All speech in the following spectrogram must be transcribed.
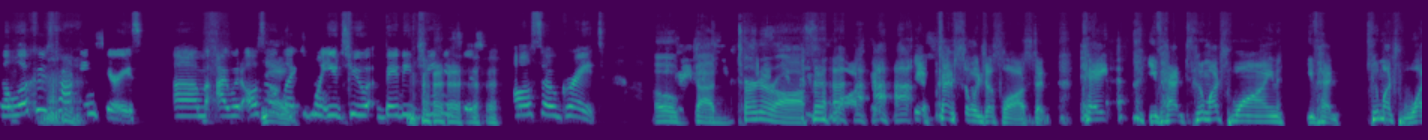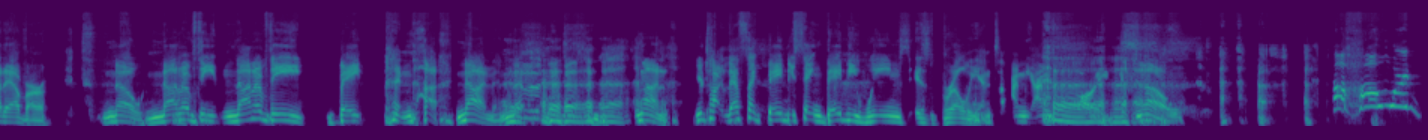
the Look Who's Talking series. Um, I would also No. like to point you to Baby Geniuses, also great. oh god turn her off Lost it. She essentially just lost it. Kate, you've had too much wine. You've had too much whatever. No, none of the none of the bait. None, none, none, none. You're talking. That's like baby saying baby Weems is brilliant. I mean, I'm sorry. No, A Homeward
